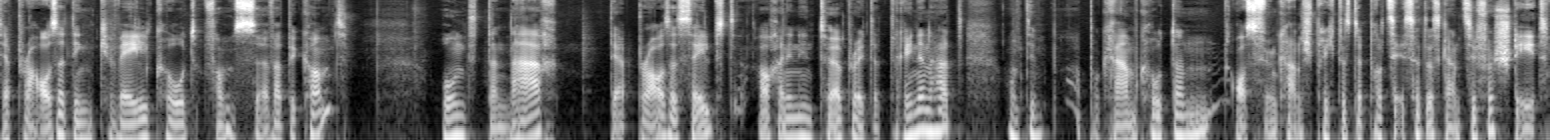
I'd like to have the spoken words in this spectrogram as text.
der Browser den Quellcode vom Server bekommt und danach der Browser selbst auch einen Interpreter drinnen hat und den Programmcode dann ausführen kann, sprich, dass der Prozessor das Ganze versteht.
